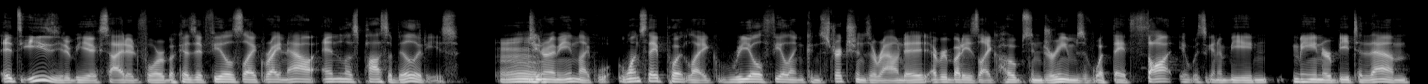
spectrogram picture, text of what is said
it's easy to be excited for because it feels like right now endless possibilities. Mm. Do you know what I mean? Like w- once they put like real feeling constrictions around it, everybody's like hopes and dreams of what they thought it was going to be mean or be to them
